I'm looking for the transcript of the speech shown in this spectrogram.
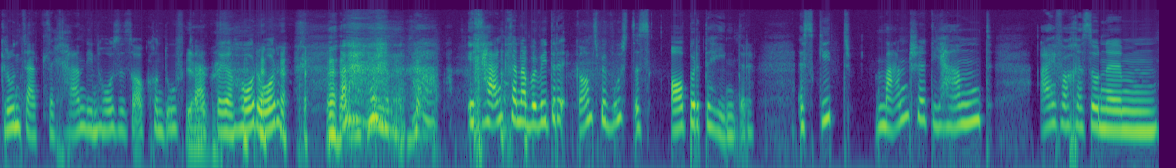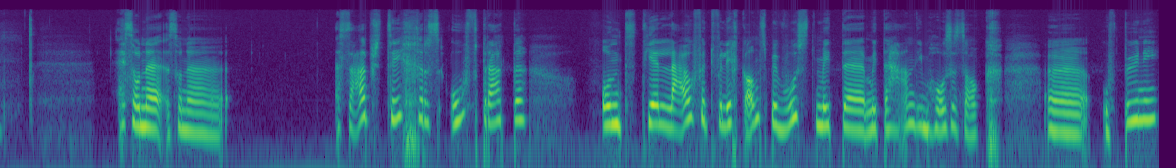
Grundsätzlich Hände in Hosensack und auftreten, ja. Horror. ich hänge aber wieder ganz bewusst ein Aber dahinter. Es gibt Menschen, die haben einfach so eine, so eine, so eine ein selbstsicheres Auftreten und die laufen vielleicht ganz bewusst mit, äh, mit den Händen im Hosensack äh, auf die Bühne,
